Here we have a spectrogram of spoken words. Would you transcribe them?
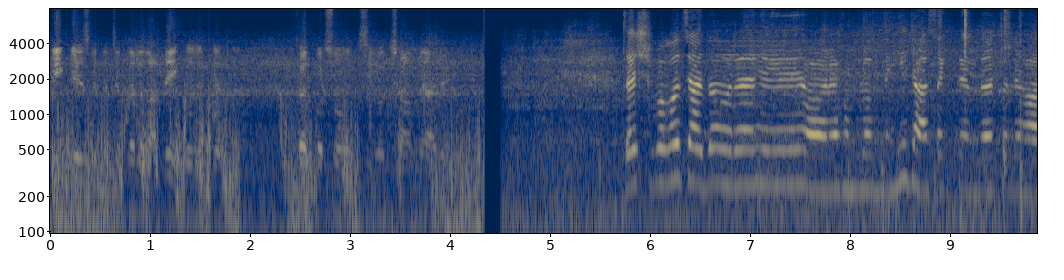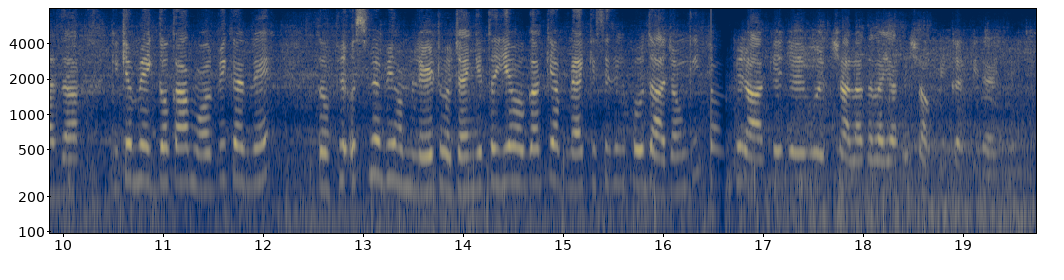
वीक डेज़ के अंदर चक्कर लगाते हैं, एक दो दिन के अंदर। कल परसों किसी वक्त शाम में आ जाएँगे। रश बहुत ज़्यादा हो रहा है और हम लोग नहीं जा सकते अंदर तो लिहाजा, क्योंकि हम एक दो काम और भी कर रहे हैं तो फिर उसमें भी हम लेट हो जाएँगे। तो ये होगा कि अब मैं किसी दिन खुद आ जाऊँगी तो फिर आके जो है वो इन ताला यहाँ शॉपिंग करके जाएँगे।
